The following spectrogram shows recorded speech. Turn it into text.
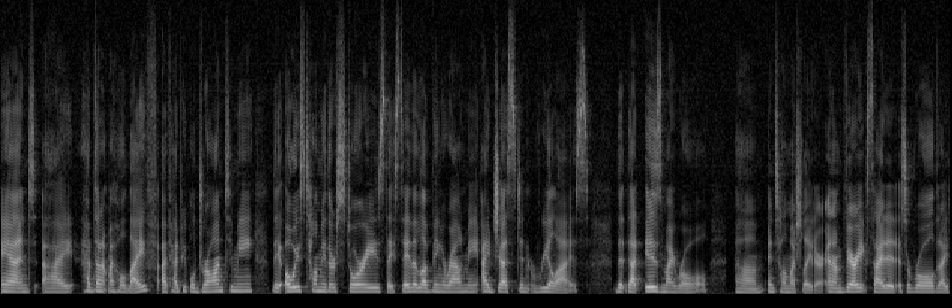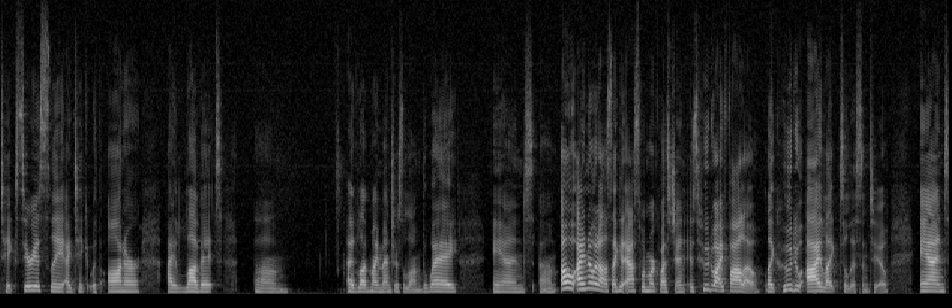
and I have done it my whole life. I've had people drawn to me. They always tell me their stories. They say they love being around me. I just didn't realize that that is my role um, until much later. And I'm very excited. It's a role that I take seriously. I take it with honor. I love it. Um, I love my mentors along the way. And um, oh, I know what else. I get asked one more question: is who do I follow? Like who do I like to listen to? And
